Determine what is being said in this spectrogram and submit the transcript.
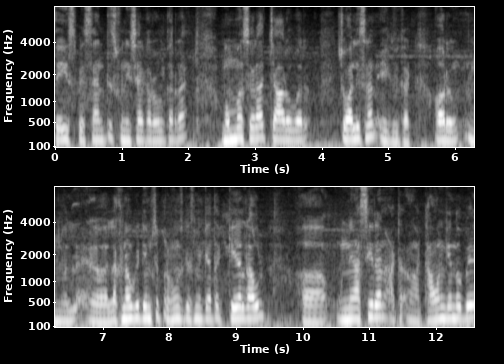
23 पे सैंतीस फिनिशर का रोल कर रहा है। मोहम्मद सिराज चार ओवर चवालीस रन, एक विकेट। और लखनऊ की टीम से परफॉर्मेंस किसने किया था? के राहुल उन्यासी रन अट्ठावन गेंदों पे।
